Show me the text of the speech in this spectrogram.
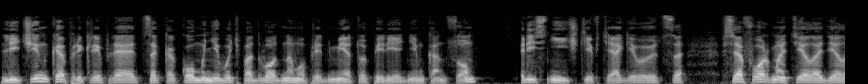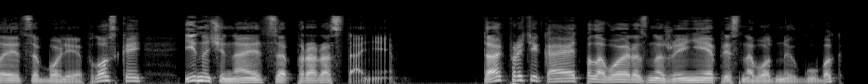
личинка прикрепляется к какому-нибудь подводному предмету передним концом, реснички втягиваются, вся форма тела делается более плоской и начинается прорастание. Так протекает половое размножение пресноводных губок,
